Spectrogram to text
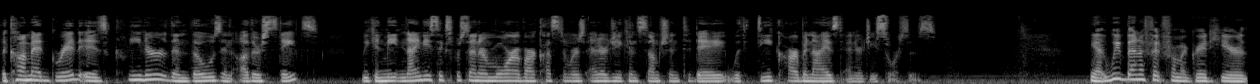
the ComEd grid is cleaner than those in other states. We can meet 96% or more of our customers' energy consumption today with decarbonized energy sources. Yeah, we benefit from a grid here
